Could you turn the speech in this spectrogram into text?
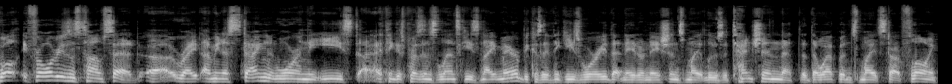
Well, for all reasons Tom said, uh, right? I mean, a stagnant war in the East, I think is President Zelensky's nightmare because I think he's worried that NATO nations might lose attention, that the, the weapons might start flowing.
